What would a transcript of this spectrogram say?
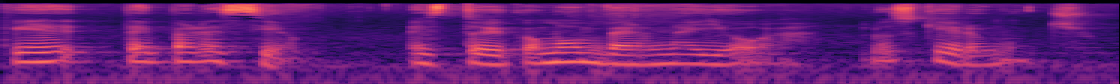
qué te pareció. Estoy como Berna Yoga. Los quiero mucho.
